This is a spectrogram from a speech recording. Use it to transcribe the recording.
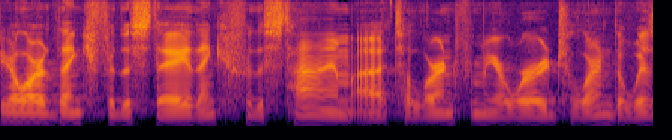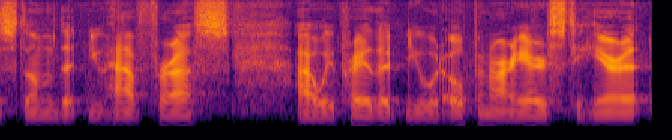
Dear Lord, thank you for this day. Thank you for this time uh, to learn from your word, to learn the wisdom that you have for us. Uh, we pray that you would open our ears to hear it,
